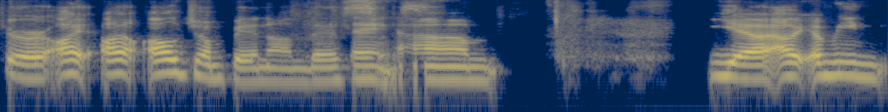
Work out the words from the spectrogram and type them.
Sure, I, I will jump in on this. Thanks. Um, yeah, I, I mean,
